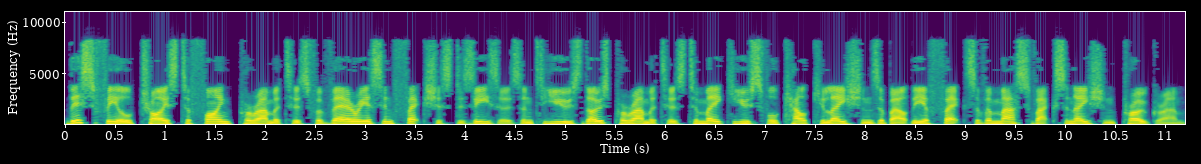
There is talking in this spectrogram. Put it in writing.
This field tries to find parameters for various infectious diseases and to use those parameters to make useful calculations about the effects of a mass vaccination program.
